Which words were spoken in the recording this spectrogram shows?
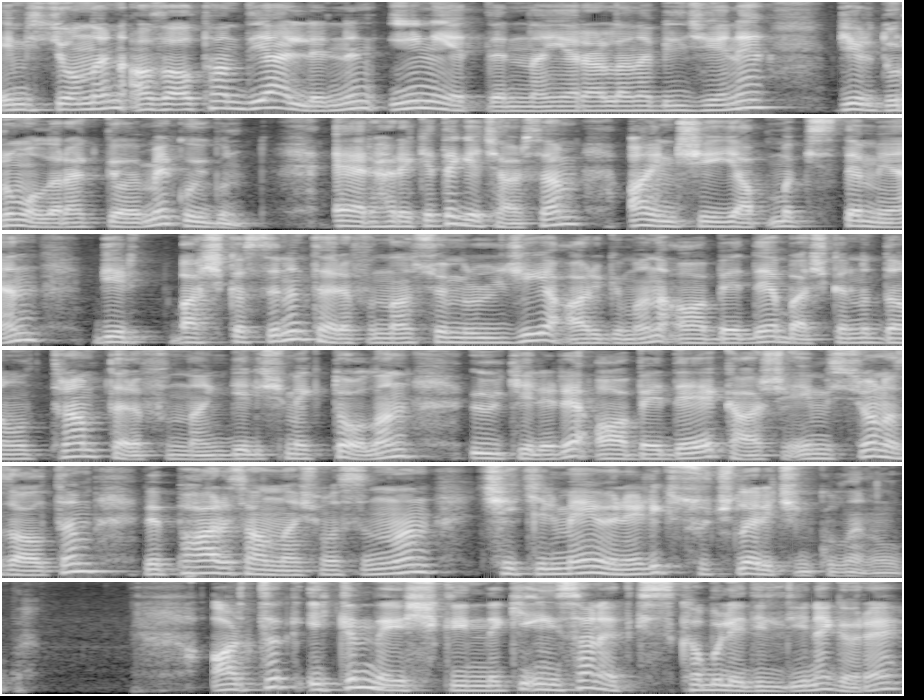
emisyonlarını azaltan diğerlerinin iyi niyetlerinden yararlanabileceğini bir durum olarak görmek uygun. Eğer harekete geçersem aynı şeyi yapmak istemeyen bir başkasının tarafından sömürüleceği argümanı ABD Başkanı Donald Trump tarafından gelişmekte olan ülkeleri ABD'ye karşı emisyon azaltım ve Paris Anlaşması'ndan çekilmeye yönelik suçlar için kullanıldı. Artık iklim değişikliğindeki insan etkisi kabul edildiğine göre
